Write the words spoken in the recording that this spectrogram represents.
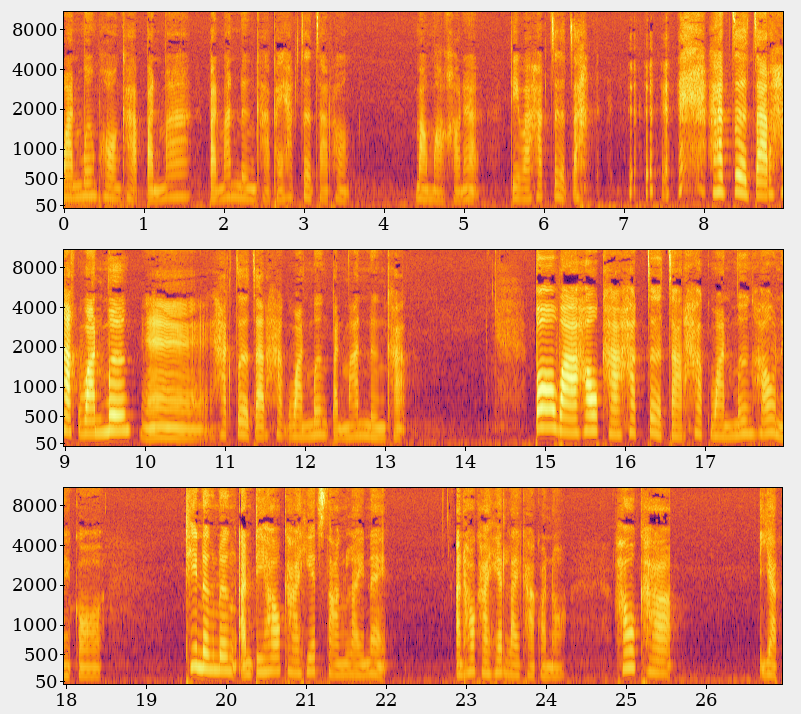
วันเมืองพองค่ะ ปันมาปันมาหนึ่งค่ะไผฮักเจอจัดพองเมาเมาเขาเนี่ยตีว่าฮักเจอจัดฮักเจอจัดฮักวันเมืองแหมฮักเจอจัดฮักวันเมืองปันมาหนึ่งค่ะป้อว่าเฮาคาฮักเจอจาดฮักวานเมืองเฮาในก็ ที่หนึ่งๆอันที่เฮาคาเฮ็ดสร้างไหลในอันเฮาคาเฮ็ดไหลคาก่อนเนาะเฮาคาอย่าไป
